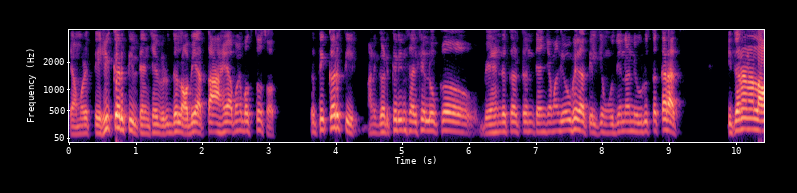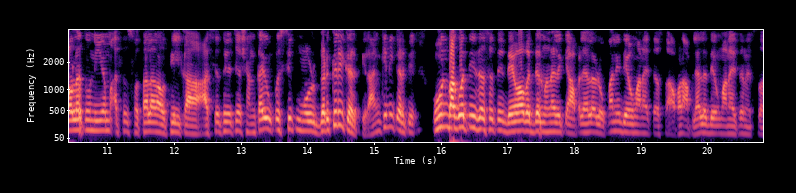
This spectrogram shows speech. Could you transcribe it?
त्यामुळे तेही करतील. त्यांच्या विरुद्ध लॉबी आता आहे आपण बघतोच आहोत. तर ते करतील. आणि गडकरींसारखे लोक बिहाइंड द कर्टन त्यांच्या मागे उभे राहतील की मोदींना निवृत्त कराच. इतरांना लावला तो नियम आता स्वतःला लावतील का? अशा त्याच्या शंकाही उपस्थित मोड गडकरी करतील आणखीनही करतील. मोहन भागवती जसं ते देवाबद्दल म्हणाले की आपल्याला लोकांनी देव मानायचं असतं आपण आपल्याला देव मानायचं नसतं.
